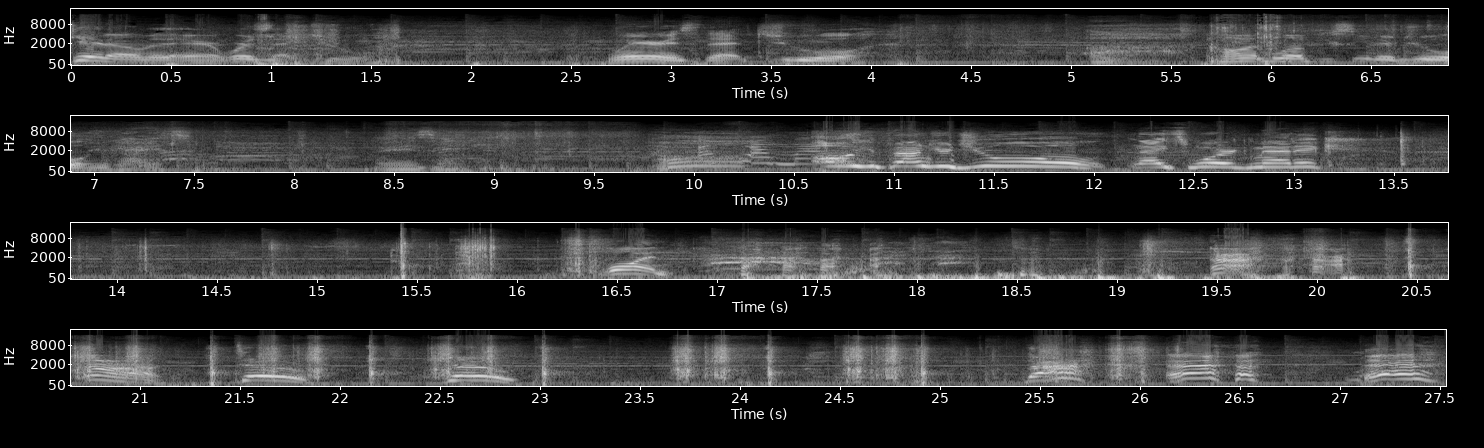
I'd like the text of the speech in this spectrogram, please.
Get over there. Where's that jewel? Where is that jewel? Ah, comment below if you see their jewel, you guys. Where is it? Oh, you found your jewel! Nice work, medic. One. ah, two, two. Ah, ah, ah.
